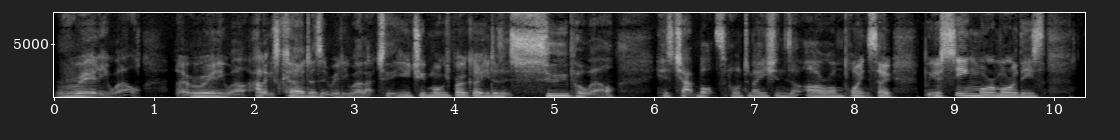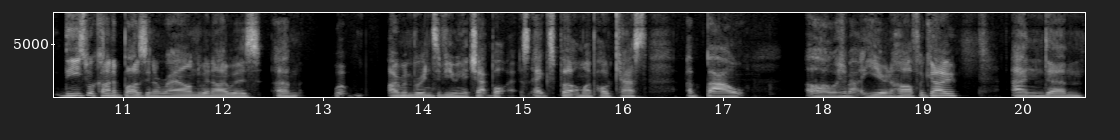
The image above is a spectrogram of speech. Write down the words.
really well, like really well. Alex Kerr does it really well. Actually, the YouTube mortgage broker, he does it super well. His chatbots and automations are on point. So, but you're seeing more and more of these these were kind of buzzing around when I was. Um, I remember interviewing a chatbot expert on my podcast about oh, it was about a year and a half ago, and um,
